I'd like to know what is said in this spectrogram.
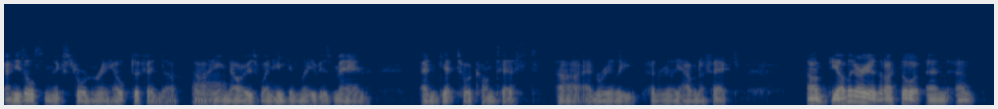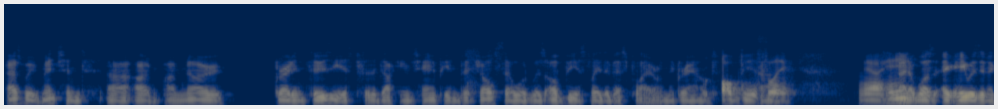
and he's also an extraordinary help defender. Uh, He Mm. knows when he can leave his man and get to a contest uh, and really and really have an effect. Um, the other area that I thought, and as as we've mentioned, uh, I'm, I'm no great enthusiast for the ducking champion, but Joel Selwood was obviously the best player on the ground, obviously. now he and it was he was in a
